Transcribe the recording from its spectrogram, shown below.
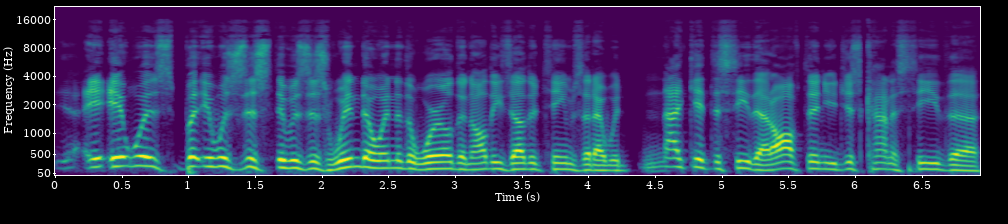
Yeah, it, it, was, but it was this. It was this window into the world and all these other teams that I would not get to see that often. You just kind of see the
